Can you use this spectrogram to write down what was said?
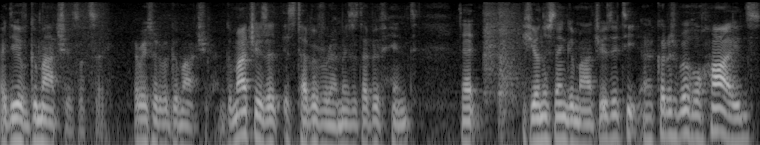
Idea of gematrias, let's say every sort of a gematria. Gematria is a, is a type of remez, a type of hint that if you understand gematria, is a te- Baruch Hu hides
